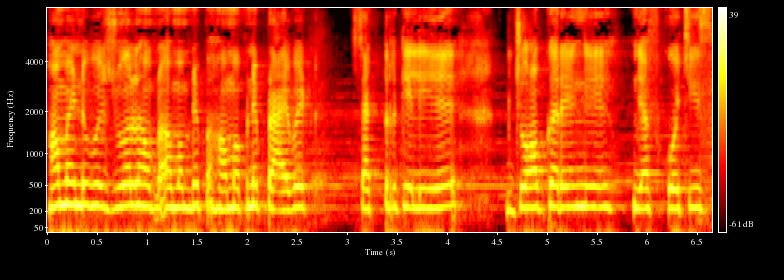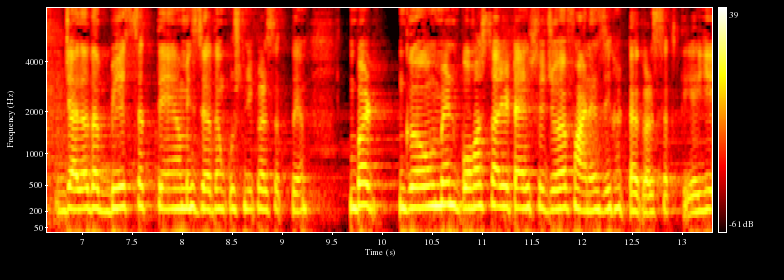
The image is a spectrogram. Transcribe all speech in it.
हम इंडिविजुअल हम हम अपने हम अपने प्राइवेट सेक्टर के लिए जॉब करेंगे या कोई चीज़ ज़्यादा बेच सकते हैं, हम इस ज़्यादा कुछ नहीं कर सकते। बट गवर्नमेंट बहुत सारे टाइप से जो है फाइनेंस इकट्ठा कर सकती है, ये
